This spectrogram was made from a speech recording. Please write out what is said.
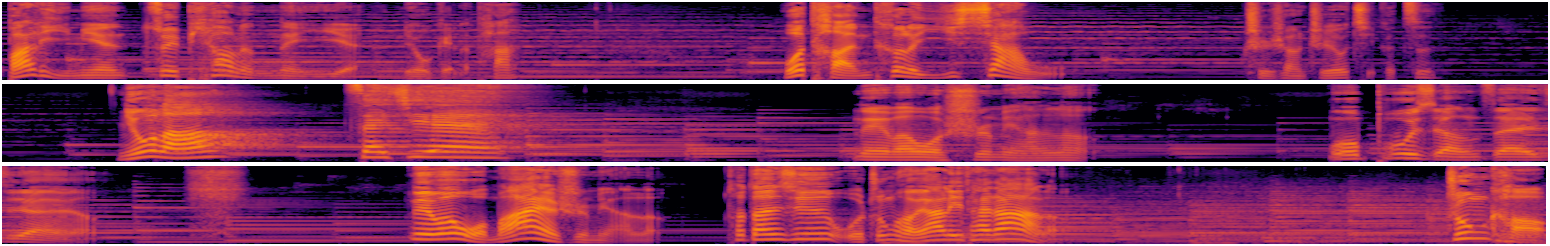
把里面最漂亮的那一页留给了他。我忐忑了一下午，纸上只有几个字：“牛郎，再见。”那晚我失眠了，我不想再见呀。那晚我妈也失眠了，她担心我中考压力太大了。中考，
